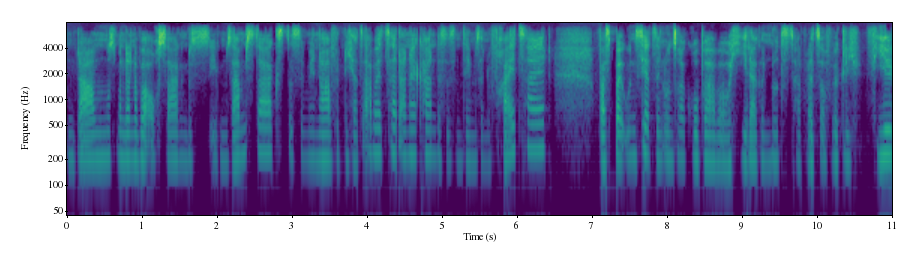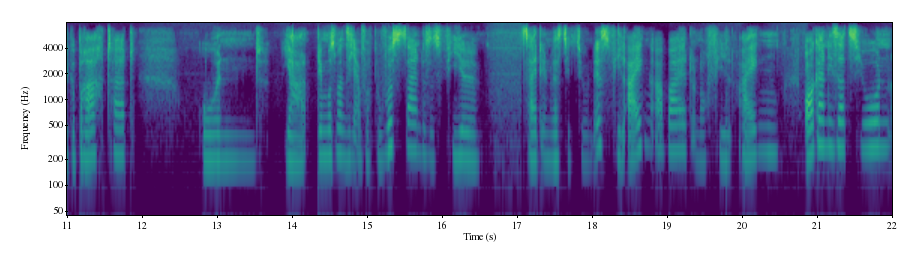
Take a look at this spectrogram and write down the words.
Und da muss man dann aber auch sagen, dass es eben samstags, das Seminar wird nicht als Arbeitszeit anerkannt, das ist in dem Sinne Freizeit, was bei uns jetzt in unserer Gruppe aber auch jeder genutzt hat, weil es auch wirklich viel gebracht hat. Und ja, dem muss man sich einfach bewusst sein, dass es viel Zeitinvestition ist, viel Eigenarbeit und auch viel Eigenorganisation.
